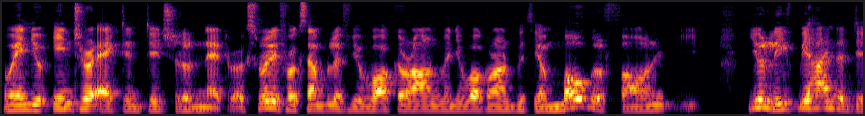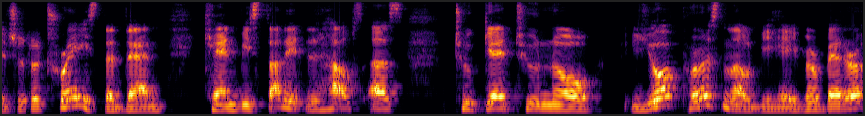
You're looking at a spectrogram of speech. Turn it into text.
when you interact in digital networks. Really, for example, if you walk around, when you walk around with your mobile phone, you leave behind a digital trace that then can be studied. It helps us to get to know your personal behavior better,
